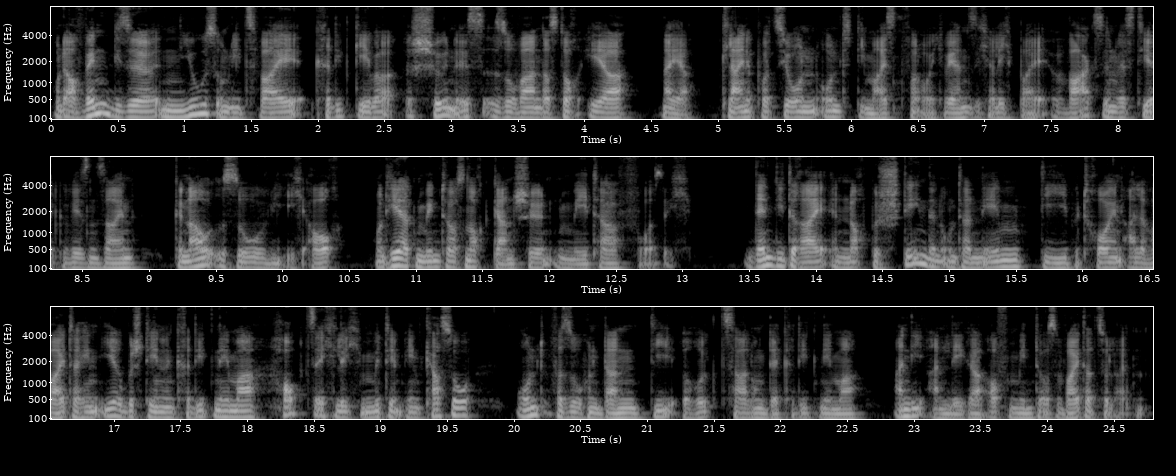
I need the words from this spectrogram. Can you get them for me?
Und auch wenn diese News um die zwei Kreditgeber schön ist, so waren das doch eher, naja, kleine Portionen und die meisten von euch werden sicherlich bei VAX investiert gewesen sein. Genau so wie ich auch. Und hier hat Mintos noch ganz schön Meta vor sich. Denn die drei noch bestehenden Unternehmen, die betreuen alle weiterhin ihre bestehenden Kreditnehmer, hauptsächlich mit dem Inkasso und versuchen dann die Rückzahlung der Kreditnehmer an die Anleger auf Mintos weiterzuleiten.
